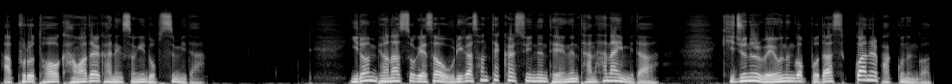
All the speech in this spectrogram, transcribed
앞으로 더 강화될 가능성이 높습니다. 이런 변화 속에서 우리가 선택할 수 있는 대응은 단 하나입니다. 기준을 외우는 것보다 습관을 바꾸는 것.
